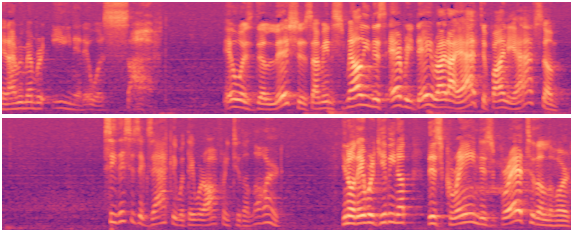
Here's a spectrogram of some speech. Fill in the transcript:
And I remember eating it. It was soft. It was delicious. I mean, smelling this every day, right? I had to finally have some. See, this is exactly what they were offering to the Lord. You know, they were giving up this grain, this bread to the Lord.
